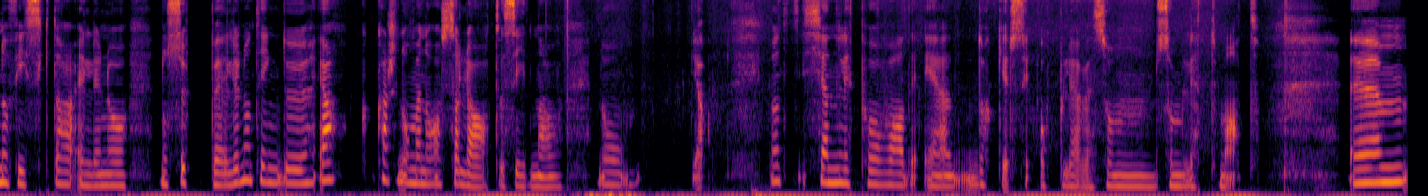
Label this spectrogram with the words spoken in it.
noe fisk, da, eller noe, noe suppe, eller noe ting du Ja, Kanskje noe med noe salat ved siden av. Noe Ja. Kjenn litt på hva det er dere opplever som, som lett mat. Um,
